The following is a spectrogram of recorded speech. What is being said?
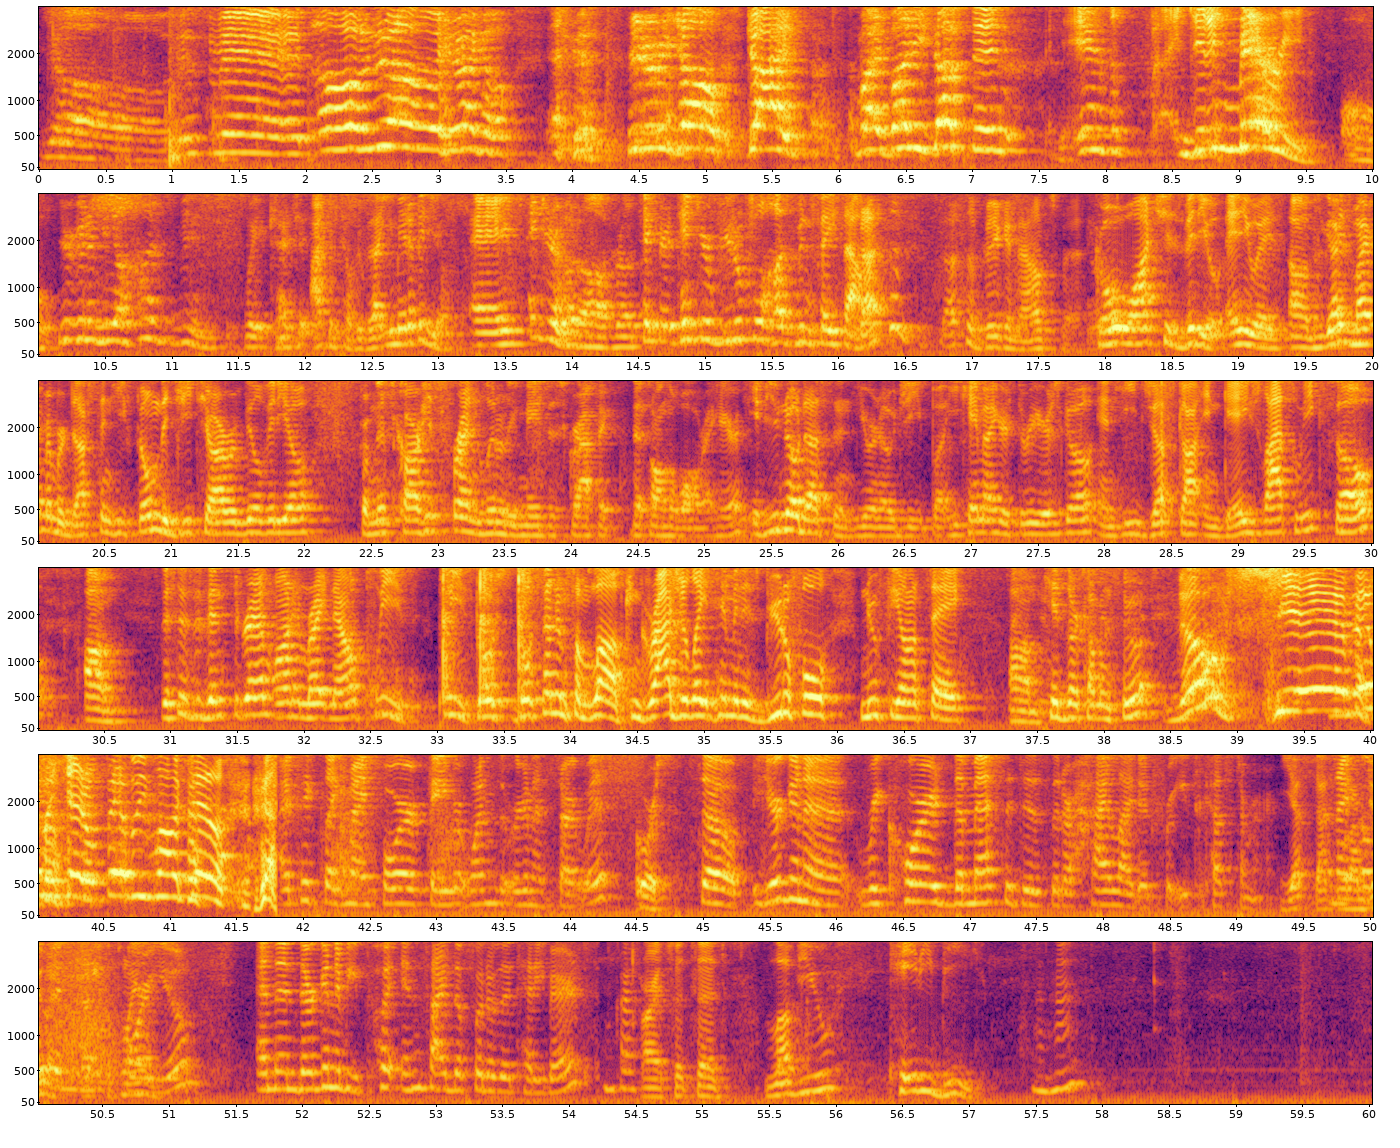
yo, this man, oh no, here I go. here we go, guys. My buddy Dustin is getting married. Oh, you're gonna be a husband. Wait, can I? T- I can tell people that you made a video. Hey, take your hood off, bro. Take your take your beautiful husband face out. That's a that's a big announcement. Go watch his video. Anyways, um, you guys might remember Dustin. He filmed the GTR reveal video from this car. His friend literally made this graphic that's on the wall right here. If you know Dustin, you're an OG. But he came out here three years ago and he just got engaged last week. So, um, this is his Instagram on him right now. Please, please go go send him some love. Congratulate him and his beautiful new fiance. Um, kids are coming soon. No shit, family channel, family vlog channel. I picked like my four favorite ones that we're gonna start with. of course. So you're gonna record the messages that are highlighted for each customer. Yep, that's and what I I'm doing. That's the these for plan. you. And then they're gonna be put inside the foot of the teddy bears. Okay. All right, so it says, "Love you, Katie B." Mm-hmm.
